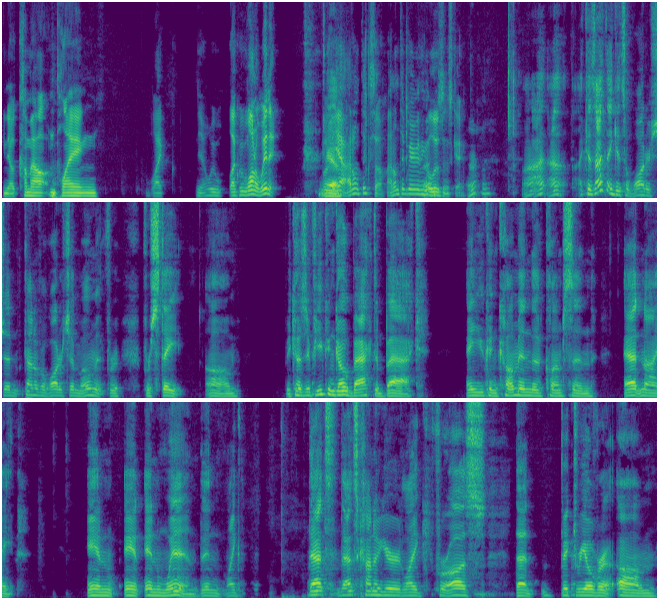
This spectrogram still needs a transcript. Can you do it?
you know, come out and playing like you know we like we want to win it. But Yeah. yeah. I don't think so. I don't think we have anything to lose in this game. I, because I, think it's a watershed, kind of a watershed moment for for state. Um, because if you can go back to back, and you can come into Clemson at night and and and win, then like that's that's kind of your like for us that victory over um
